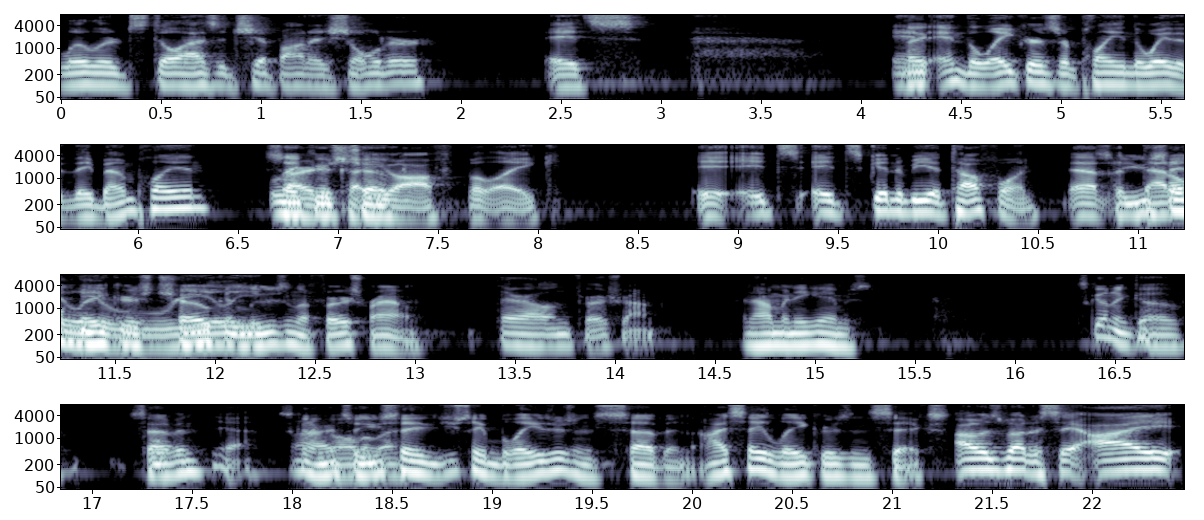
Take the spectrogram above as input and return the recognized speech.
Lillard still has a chip on his shoulder. It's and Like- and the Lakers are playing the way that they've been playing. Sorry Lakers to cut you off, but like it, it's it's going to be a tough one. That, So you that'll say be Lakers choke really- and lose in the first round. They're out in the first round. And how many games? It's gonna go Seven. Yeah. It's All gonna right. go So you way. say you say Blazers in seven. I say Lakers in six. I was about to say I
